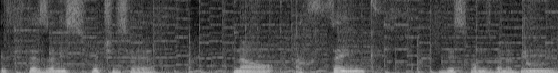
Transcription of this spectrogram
if there's any switches here. Now, I think this one's gonna be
